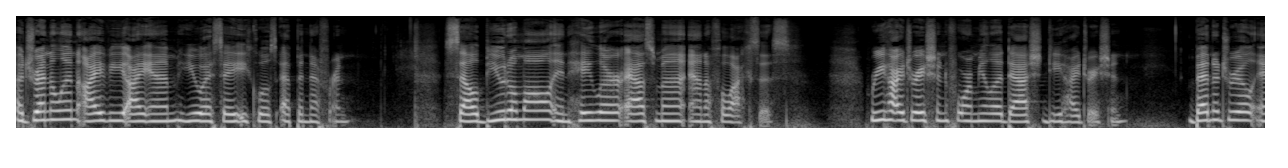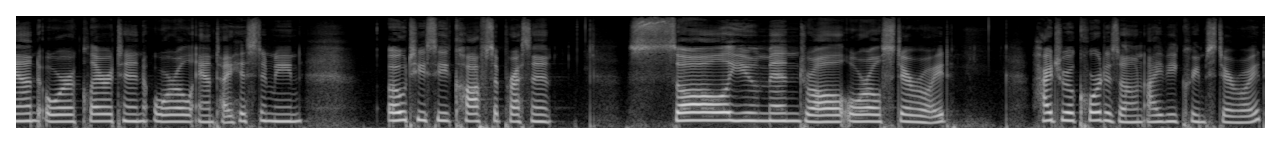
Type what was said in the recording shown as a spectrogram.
Adrenaline IVIM USA equals epinephrine. Salbutamol inhaler asthma anaphylaxis. Rehydration formula dash dehydration. Benadryl and or Claritin oral antihistamine. OTC cough suppressant. Solu-Medrol oral steroid. Hydrocortisone IV cream steroid.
